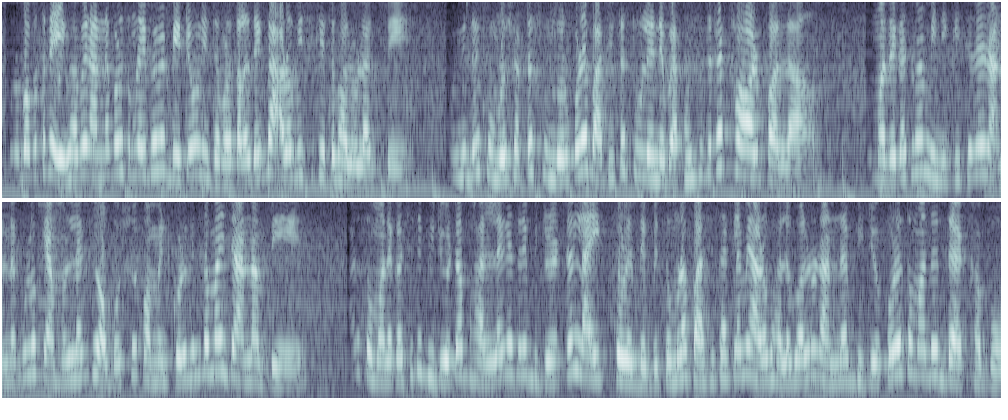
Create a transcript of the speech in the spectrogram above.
কুমড়ো পাতাটা এইভাবে রান্না করে, তোমরা এইভাবে বেটেও নিতে পারো, তাহলে দেখবে আরও বেশি খেতে ভালো লাগবে। এখন কিন্তু কুমড়ো শাকটা সুন্দর করে বাটিতে তুলে নেব, এখন শুধু এটা খাওয়ার পালা। তোমাদের কাছে আমার মিনি কিচেনের রান্নাগুলো কেমন লাগছে অবশ্যই কমেন্ট করে কিন্তু আমায় জানাবে। আর তোমাদের কাছে যদি ভিডিওটা ভালো লাগে, তাহলে ভিডিওটা লাইক করে দেবে। তোমরা পাশে থাকলে আমি আরও ভালো ভালো রান্নার ভিডিও করে তোমাদের দেখাবো।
